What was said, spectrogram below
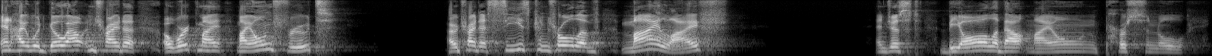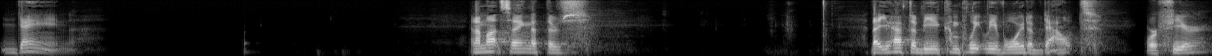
and I would go out and try to uh, work my, my own fruit. I would try to seize control of my life and just be all about my own personal gain. And I'm not saying that there's that you have to be completely void of doubt or fear.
